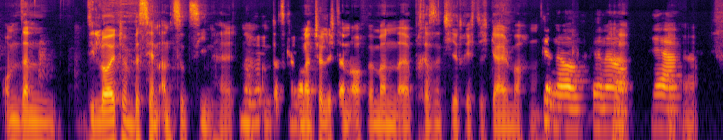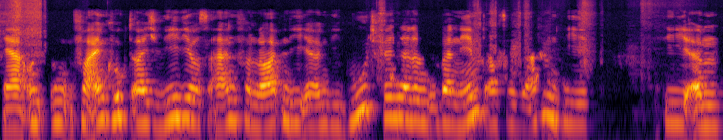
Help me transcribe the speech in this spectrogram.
um dann die Leute 'n bisschen anzuziehen halt, ne? Mhm, Und das kann man natürlich dann auch, wenn man, äh, präsentiert, richtig geil machen. Genau, genau. Ja, ja, Ja, ja. Und und vor allem guckt euch Videos an von Leuten, die ihr irgendwie gut findet und übernehmt auch so Sachen, die die, ähm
